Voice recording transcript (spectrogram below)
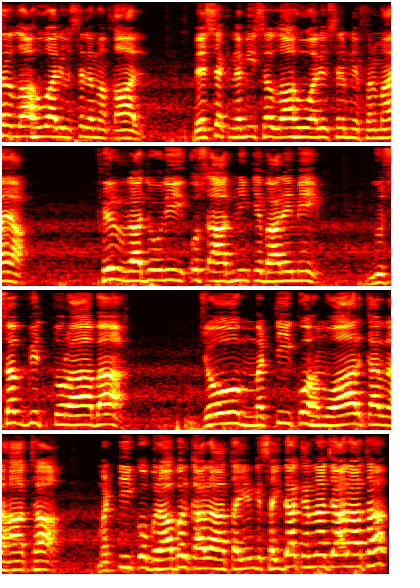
صلی اللہ علیہ وسلم قال، بے شک نبی صلی اللہ علیہ وسلم نے فرمایا پھر رجولی، اس آدمی کے بارے میں یوسف ترابا، جو مٹی کو ہموار کر رہا تھا، مٹی کو برابر کر رہا تھا یعنی کہ سجدہ کرنا چاہ رہا تھا،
